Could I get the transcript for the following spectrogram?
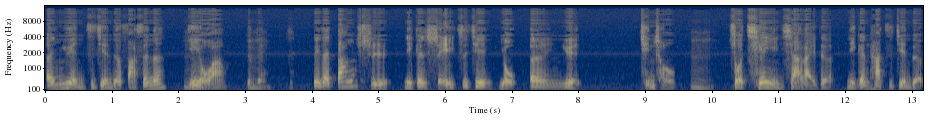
恩怨之间的发生呢？也有啊，对不对？所以在当时，你跟谁之间有恩怨情仇？嗯，所牵引下来的你跟他之间的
